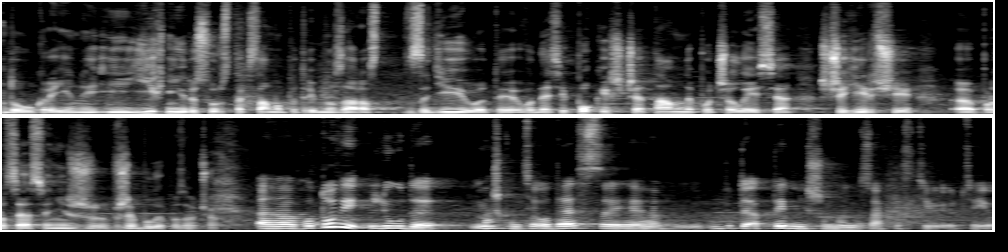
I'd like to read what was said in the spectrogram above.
До України і їхній ресурс так само потрібно зараз задіювати в Одесі, поки ще там не почалися ще гірші е, процеси, ніж вже були позавчора. Е, Готові люди, мешканці Одеси, бути активнішими на захисті цієї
